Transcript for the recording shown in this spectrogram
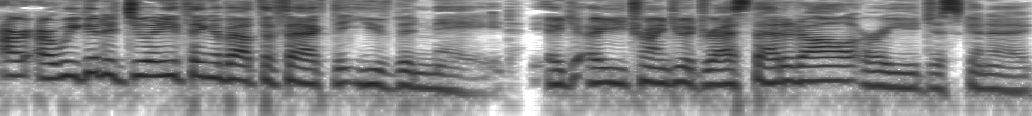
are, are we going to do anything about the fact that you've been made are, are you trying to address that at all or are you just going to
